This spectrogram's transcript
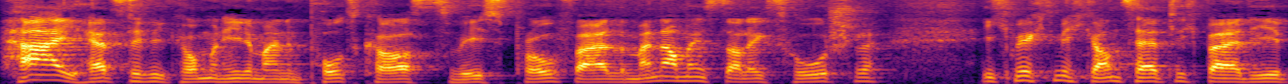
Hi, herzlich willkommen hier in meinem Podcast Swiss Profiler. Mein Name ist Alex Horschler. Ich möchte mich ganz herzlich bei dir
